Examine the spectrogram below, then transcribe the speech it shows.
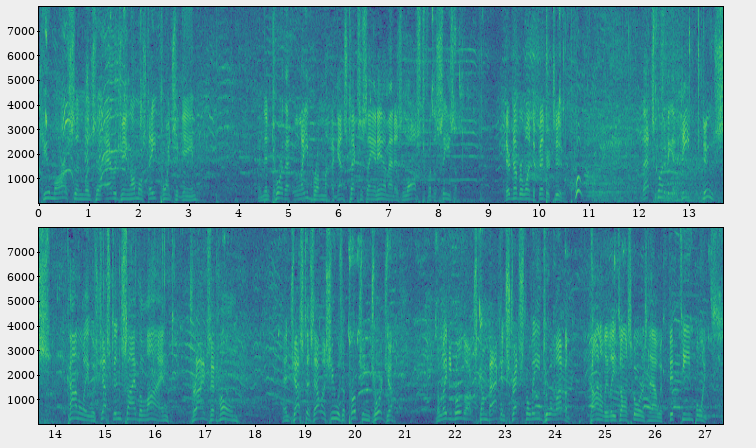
Que Morrison was uh, averaging almost eight points a game, and then tore that labrum against Texas A&M and is lost for the season. Their number one defender too. That's going to be a deep deuce. Connally was just inside the line, drives it home, and just as LSU was approaching Georgia, the Lady Bulldogs come back and stretch the lead to 11. Connally leads all scorers now with 15 points.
